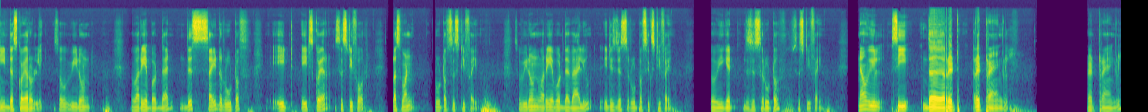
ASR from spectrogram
need the square only. So we don't worry about that. This side root of 8 8 square 64 plus 1 root of 65 so we don't worry about the value. It is just root of 65 so we get this is root of 65 now we will see the red red triangle. Red triangle.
